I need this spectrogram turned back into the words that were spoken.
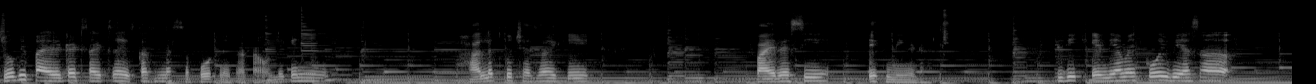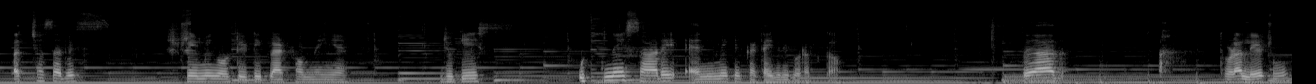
जो भी पायरेटेड साइट्स है, इसका मैं सपोर्ट नहीं कर रहा हूँ। लेकिन हालत कुछ ऐसा है कि पायरेसी एक नीड है। क्योंकि इंडिया में कोई भी ऐसा अच्छा service streaming T T platform नहीं है। जो कि उतने सारे एनिमे के कैटेगरी को रखता हो। तो यार, थोड़ा लेट हूँ।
